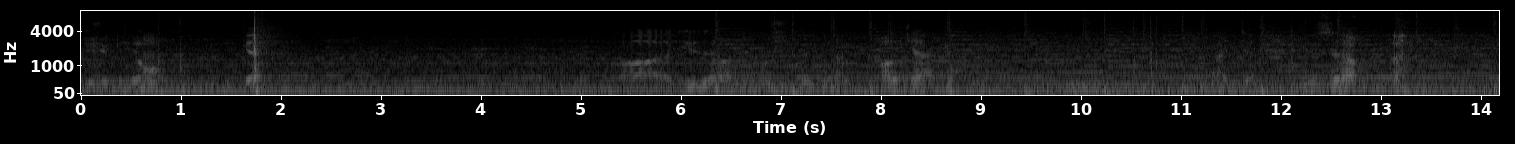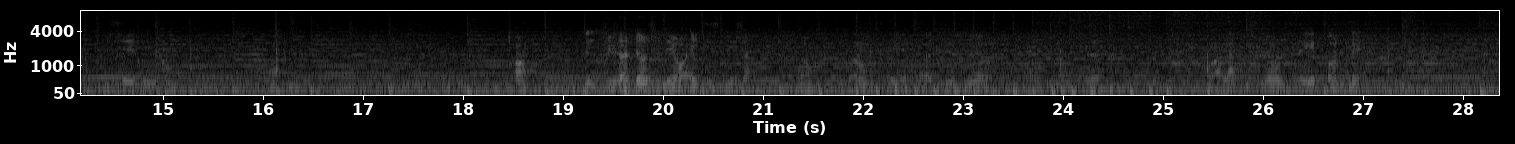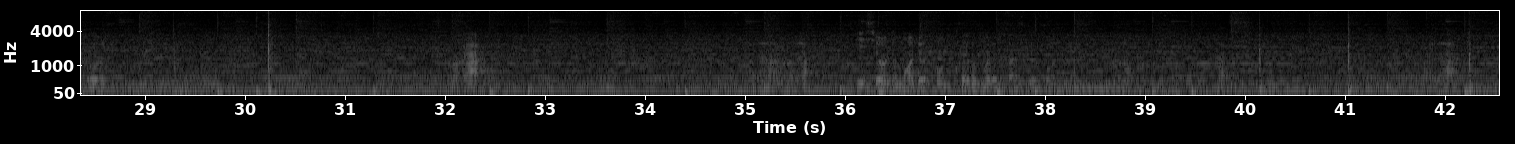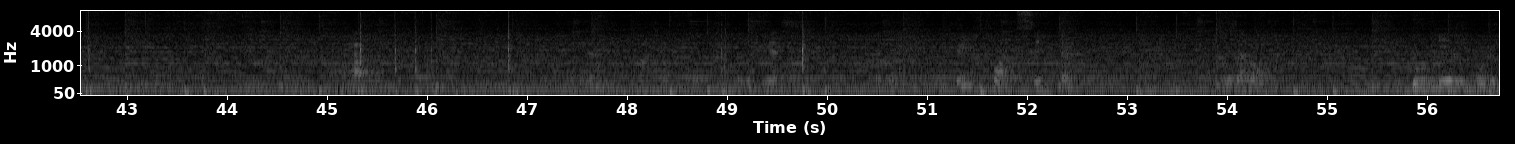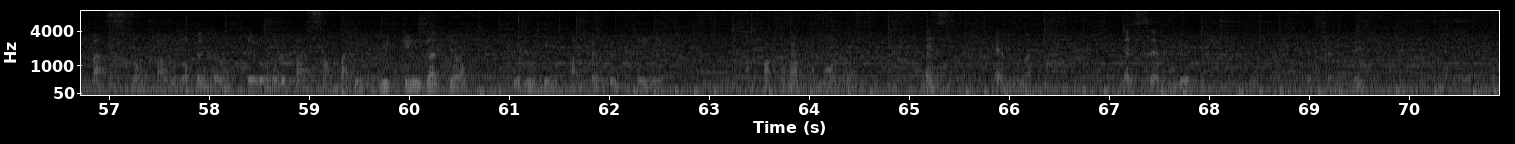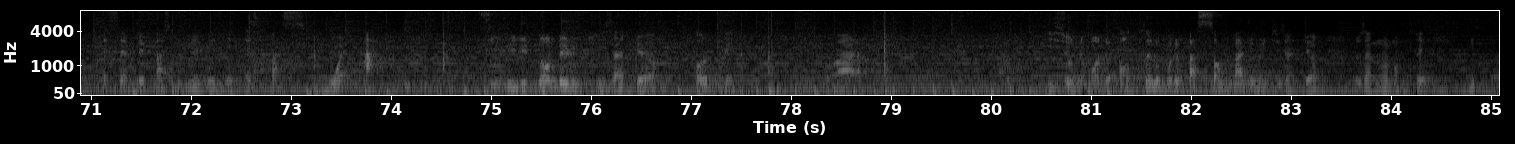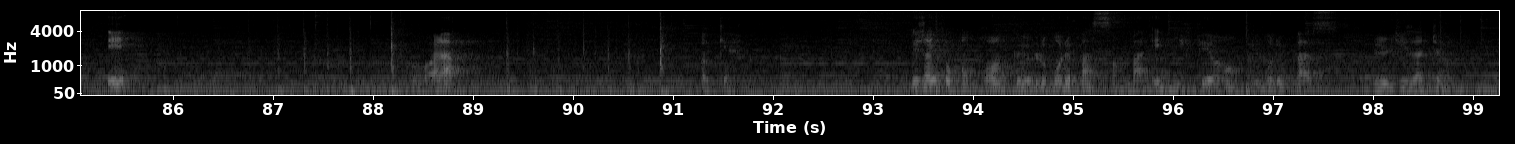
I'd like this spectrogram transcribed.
Gédéon. Ok. Ok d'accord. User. l'utilisateur Gédéon existe déjà. Donc, nous allons créer un user. Voilà, nous allons créer Onet. Voilà. Voilà, voilà. Ici, on demande de rentrer le mot de passe de. Nous c'est fait, nous allons donner le mot de passe Samba. Nous, en fait, nous allons créer le mot de passe Samba de l'utilisateur que nous venons à peine de créer. En partant de la commande SM, SMB, SMB, SMB passe WD espace moins A, suivi du nom de l'utilisateur. On Voilà. Ici, on demande d'entrer le mot de passe Samba de l'utilisateur. Nous allons l'entrer et voilà. Ok. Déjà, il faut comprendre que le mot de passe Samba est différent du mot de passe de l'utilisateur.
